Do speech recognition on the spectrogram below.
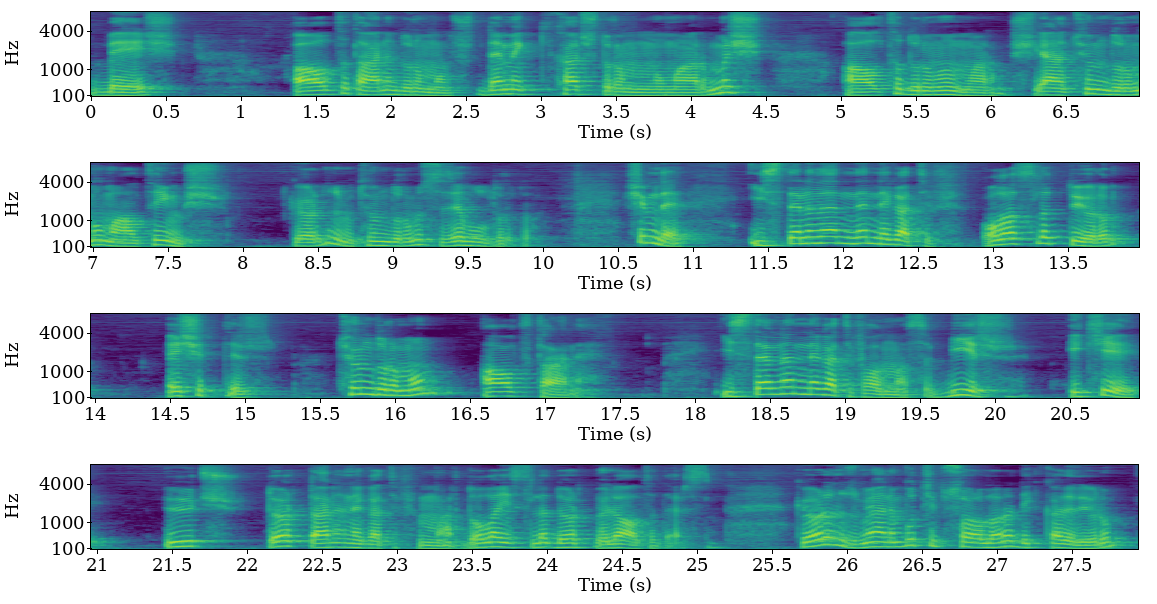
5, 6 tane durum oluştu. Demek ki kaç durumum varmış? 6 durumum varmış. Yani tüm durumum 6'ymış. Gördünüz mü? Tüm durumu size buldurdu. Şimdi istenilen ne? Negatif. Olasılık diyorum eşittir. Tüm durumum 6 tane. İstenilen negatif olması 1, 2, 3, 4 tane negatifim var. Dolayısıyla 4 bölü 6 dersin. Gördünüz mü? Yani bu tip sorulara dikkat ediyorum.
